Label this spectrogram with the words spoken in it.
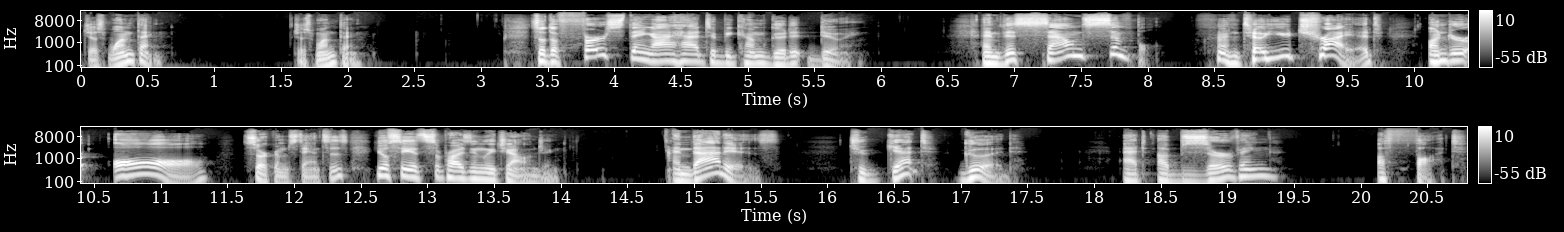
Just one thing. Just one thing. So the first thing I had to become good at doing and this sounds simple, until you try it under all circumstances, you'll see it's surprisingly challenging. And that is to get good at observing a thought.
